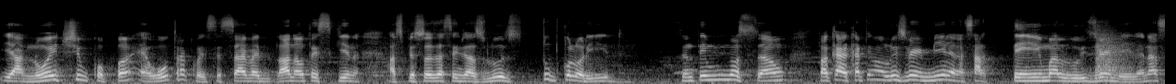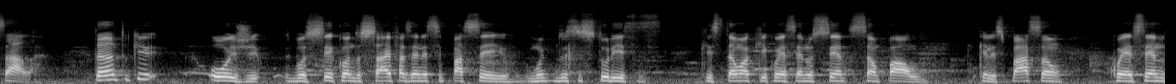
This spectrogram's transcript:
e à noite o Copan é outra coisa. Você sai, vai lá na outra esquina, as pessoas acendem as luzes, tudo colorido. Você não tem noção. Fala, cara, cara, tem uma luz vermelha na sala. Tem uma luz vermelha na sala. Tanto que hoje, você quando sai fazendo esse passeio, muitos desses turistas que estão aqui conhecendo o centro de São Paulo, que eles passam conhecendo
